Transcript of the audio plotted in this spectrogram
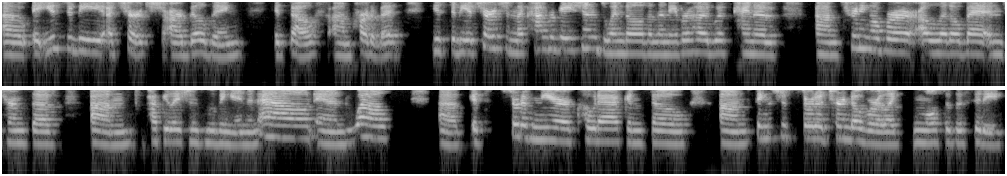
Uh, it used to be a church, our building itself, um, part of it, used to be a church, and the congregation dwindled, and the neighborhood was kind of um, turning over a little bit in terms of um, populations moving in and out and wealth. Uh, it's sort of near Kodak, and so um, things just sort of turned over like most of the city.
